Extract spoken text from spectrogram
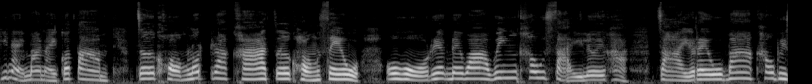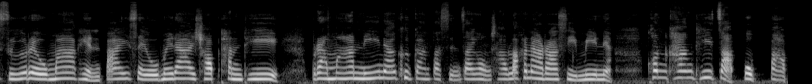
ที่ไหนมาไหนก็ตาม เจอของลดราคาเจอของเซลล์โอ้โห เรียกได้ว่าวิ่งเข้าใส่เลยค่ะ จ่ายเร็วมากเข้าไปซื้อเร็วมากเห็นป้ายเซลล์ไม่ได้ช็อปทันที ประมาณนี้นะคือการตัดสินใจของชาวลัคนาราศีมีนเนี่ยค่อนข้างที่จะปุบปับ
